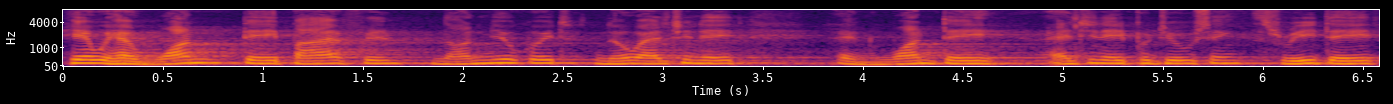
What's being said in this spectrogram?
Here we have one day biofilm, non-mucoid, no alginate, and one day alginate producing, three day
